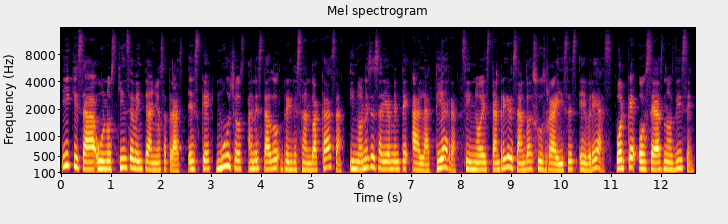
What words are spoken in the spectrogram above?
Y quizá unos 15, 20 años atrás es que muchos han estado regresando a casa y no necesariamente a la tierra, sino están regresando a sus raíces hebreas. Porque Oseas nos dice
